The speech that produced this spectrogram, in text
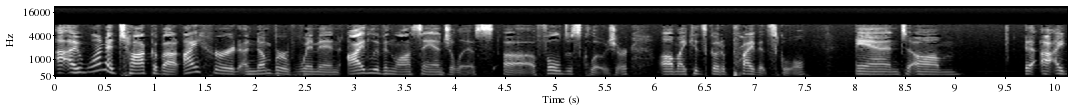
I want to talk about. I heard a number of women. I live in Los Angeles. Uh, full disclosure, uh, my kids go to private school, and um, I,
